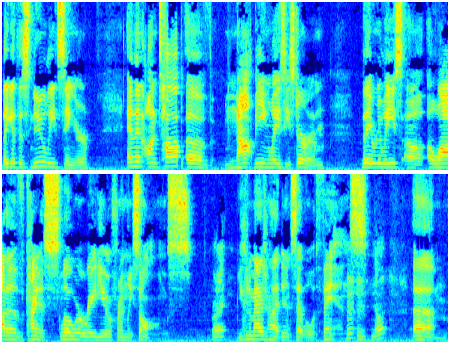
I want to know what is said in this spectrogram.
They get this new lead singer, and then on top of not being Lacey Sturm, they release a, a lot of kind of slower radio friendly songs. Right. You can imagine how that didn't set well with fans. No. Um,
